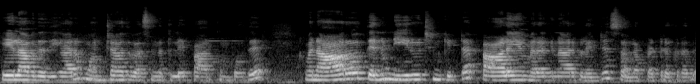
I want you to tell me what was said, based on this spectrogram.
ஏழாவது அதிகாரம் ஒன்றாவது வசனத்திலே பார்க்கும்போது அவன் ஆரோ நீரூற்றின் கிட்ட பாளையம் இறங்கினார்கள் என்று சொல்லப்பட்டிருக்கிறது.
